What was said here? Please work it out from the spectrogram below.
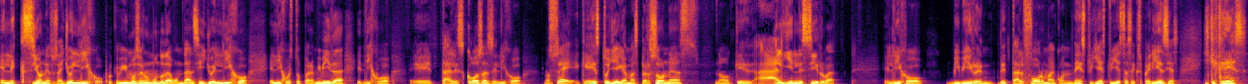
elecciones, o sea, yo elijo, porque vivimos en un mundo de abundancia y yo elijo, elijo esto para mi vida, elijo eh, tales cosas, elijo, no sé, que esto llegue a más personas, ¿no? Que a alguien le sirva, elijo vivir de tal forma con esto y esto y estas experiencias. ¿Y qué crees?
